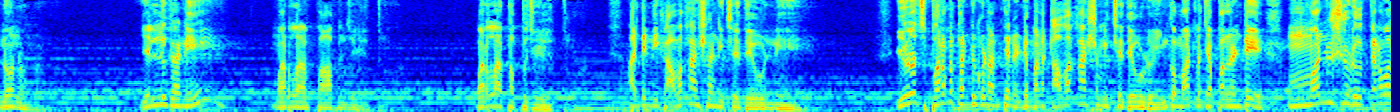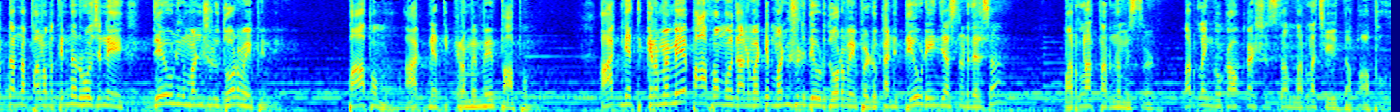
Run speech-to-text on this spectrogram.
No no no. ఎల్లు కానీ మరలా పాపం చేయొద్దు. మరలా తప్పు చేయొద్దు. అంటే నీకు అవకాశాన్ని ఇచ్చే దేవుణ్ణి ఈరోజు పరమ తండ్రి కూడా అంతేనండి. మనకు అవకాశం ఇచ్చే దేవుడు. ఇంకో మాటలో చెప్పాలంటే మనుషుడు తినవద్దన్న పలమ తిన్న రోజునే దేవునికి మనుషుడు దూరం అయిపోయింది. పాపము ఆజ్ఞాతిక్రమమే పాపము. ఆజ్ఞాతిక్రమమే పాపము దాన్ని బట్టి మనుషుడు దేవుడు దూరం అయిపోయాడు. కానీ దేవుడు ఏం చేస్తున్నాడు తెలుసా? మరలా తరుణం ఇస్తున్నాడు. మరలా ఇంకొక అవకాశం ఇస్తా మరలా చేయొద్దా పాపం?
